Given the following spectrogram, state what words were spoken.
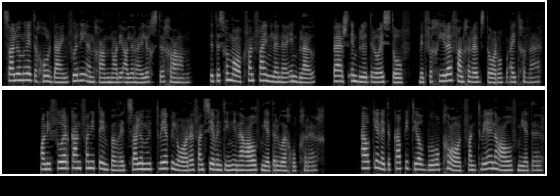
Salome het een gordijn voor die ingang naar die allerheiligste gang. Dit is gemaakt van fijn linnen en blauw, pers en bloedrooi stof, met figure van geribs daarop uitgewerkt. Aan die voorkant van die tempel het Salomo twee pilare van 17,5 meter hoog opgerig. Elkeen het een kapiteel boop gehad van 2,5 meter.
